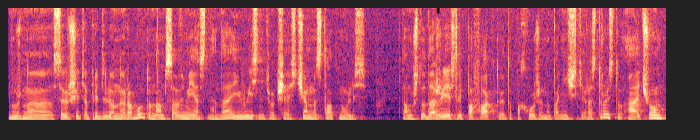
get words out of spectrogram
нужно совершить определенную работу нам совместно, да, и выяснить вообще, с чем мы столкнулись. Потому что даже если по факту это похоже на панические расстройства, а о чем...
